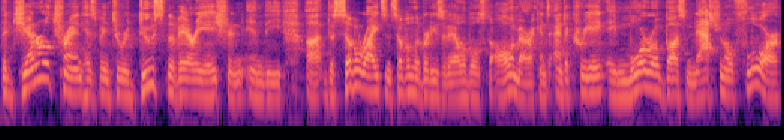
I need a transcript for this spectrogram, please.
The general trend has been to reduce the variation in the, uh, the civil rights and civil liberties available to all Americans and to create a more robust national floor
